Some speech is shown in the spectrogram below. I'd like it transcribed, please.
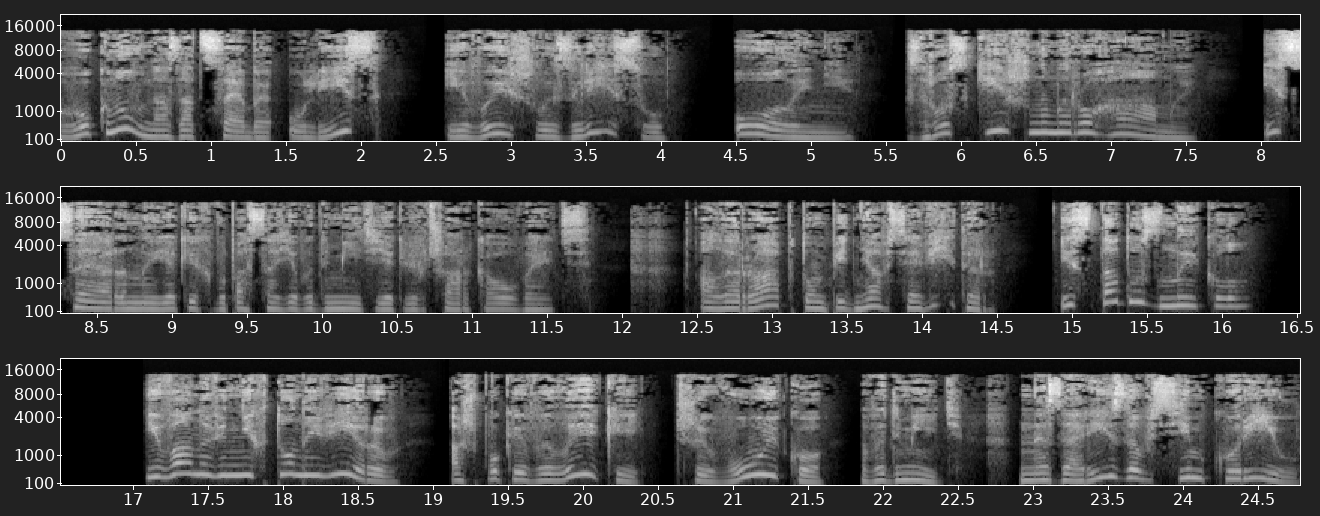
гукнув назад себе у ліс, і вийшли з лісу олені з розкішними рогами і серни, яких випасає ведмідь, як вівчарка овець. Але раптом піднявся вітер, і стадо зникло. Іванові ніхто не вірив, аж поки великий чи вуйко ведмідь не зарізав сім корів,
